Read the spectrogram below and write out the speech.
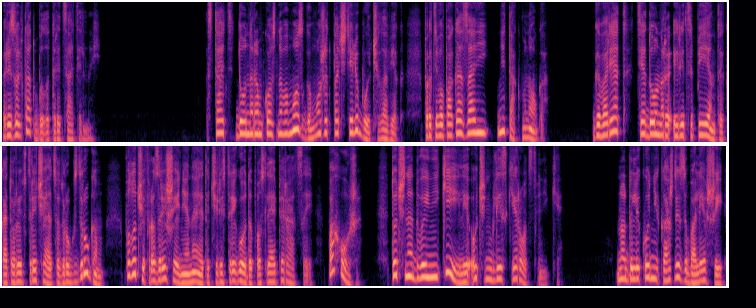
Результат был отрицательный. Стать донором костного мозга может почти любой человек. Противопоказаний не так много. Говорят, те доноры и реципиенты, которые встречаются друг с другом, получив разрешение на это через три года после операции, похожи. Точно двойники или очень близкие родственники. Но далеко не каждый заболевший,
